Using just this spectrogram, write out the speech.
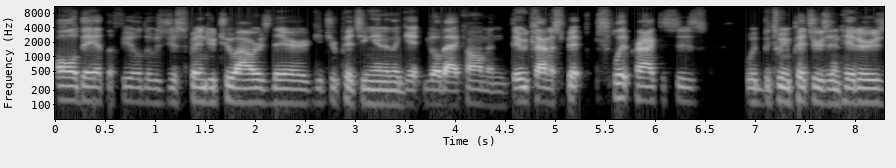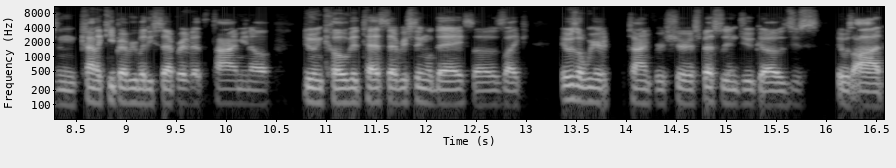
all day at the field. It was just spend your two hours there, get your pitching in, and then get go back home. And they would kind of split split practices with between pitchers and hitters, and kind of keep everybody separate at the time. You know, doing COVID tests every single day. So it was like it was a weird time for sure, especially in JUCO. It was just it was odd.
